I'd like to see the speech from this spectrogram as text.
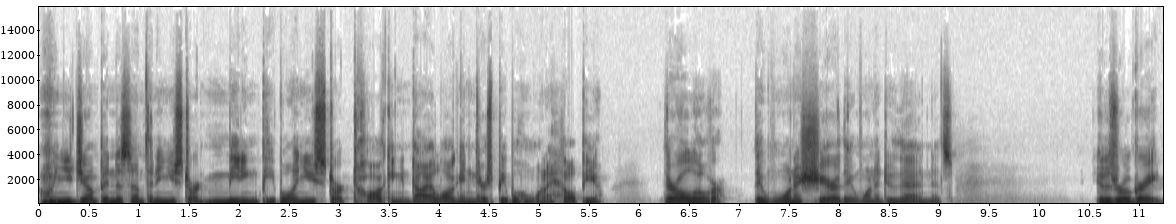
when you jump into something and you start meeting people and you start talking and dialoguing, there's people who want to help you. They're all over. They want to share. They want to do that, and it's it was real great.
